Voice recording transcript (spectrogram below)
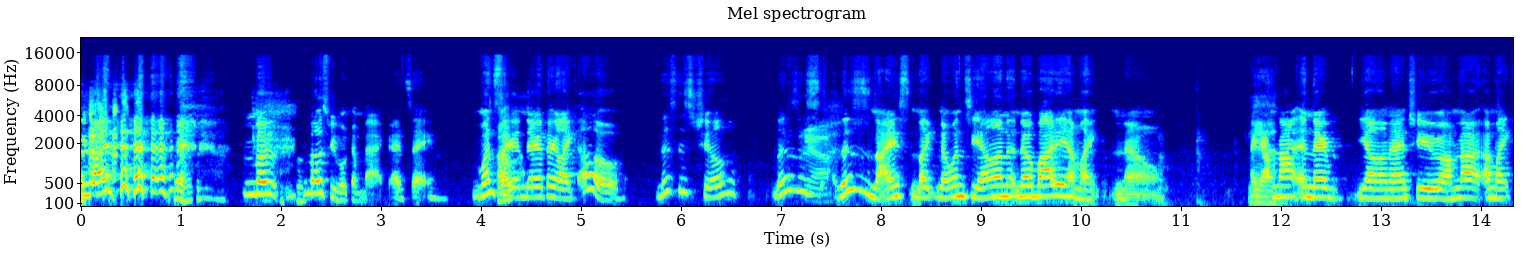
Might, most most people come back, I'd say. Once they're I- in there, they're like, "Oh, this is chill. This is Yeah. this is nice. Like no one's yelling at nobody." I'm like, "No, like Yeah. I'm not in there yelling at you. I'm not. I'm like,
